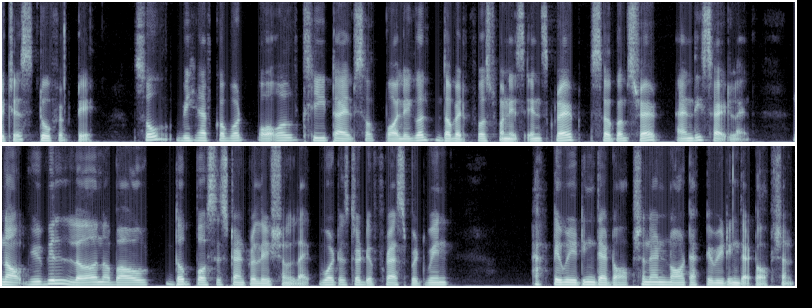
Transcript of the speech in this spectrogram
which is 250 so we have covered all three types of polygon the very first one is inscribed circumscribed and the side length now we will learn about the persistent relation like what is the difference between activating that option and not activating that option.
